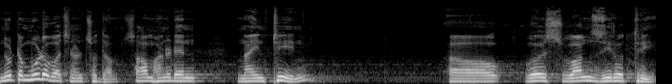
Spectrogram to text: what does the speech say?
నూట మూడవ వచనాన్ని చూద్దాం. Psalm hundred and nineteen verse one zero three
